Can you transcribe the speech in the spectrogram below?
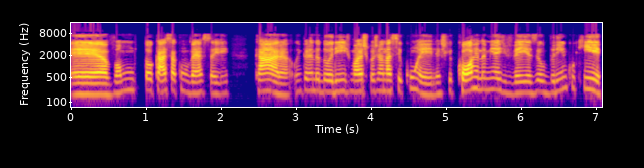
É, vamos tocar essa conversa aí. Cara, o empreendedorismo, acho que eu já nasci com ele, acho que corre nas minhas veias. Eu brinco que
